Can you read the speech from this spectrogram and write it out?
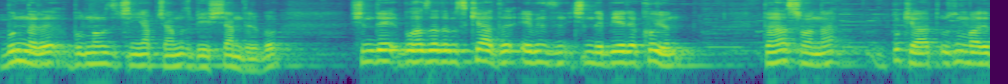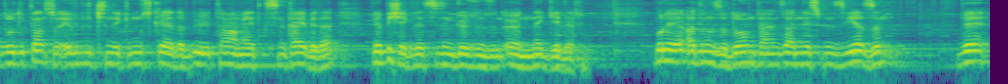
bunları bulmamız için yapacağımız bir işlemdir bu. Şimdi bu hazırladığımız kağıdı evinizin içinde bir yere koyun. Daha sonra bu kağıt uzun vade durduktan sonra evin içindeki muska ya da büyü tamamen etkisini kaybeder ve bir şekilde sizin gözünüzün önüne gelir. Buraya adınızı, doğum tarihinizi, anne isminizi yazın ve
